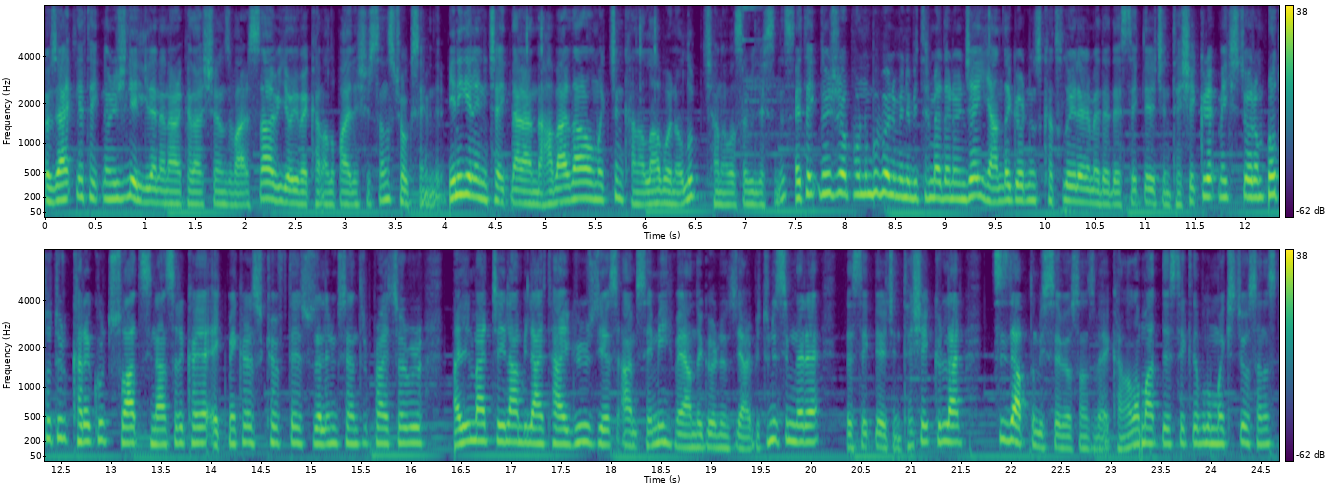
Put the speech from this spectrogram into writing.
Özellikle teknolojiyle ilgilenen arkadaşlarınız varsa videoyu ve kanalı paylaşırsanız çok sevinirim. Yeni gelen içeriklerden de haberdar olmak için kanala abone olup çana basabilirsiniz. Ve teknoloji raporunun bu bölümünü bitirmeden önce yanda gördüğünüz katıl üyelerime de destekler için teşekkür etmek istiyorum. Prototürk, Karakurt, Suat, Sinan Sarıkaya, Ekmek Arası Köfte, Süzel Linux Enterprise Server, Halil Mert Ceylan, Bilal Taygür, Yes, Em Semih ve yanda gördüğünüz diğer bütün isimlere destekler için teşekkürler. Siz de yaptığımı seviyorsanız ve kanalıma maddi destekte bulunmak istiyorsanız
